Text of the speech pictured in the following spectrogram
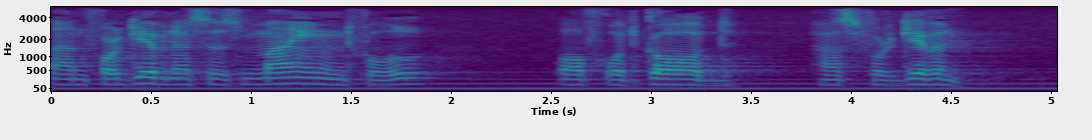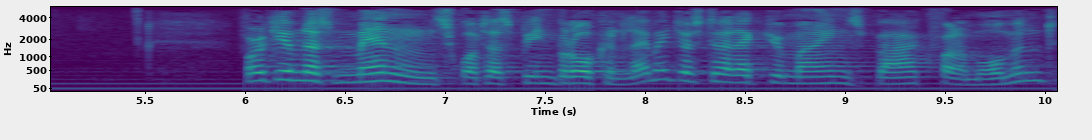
and forgiveness is mindful of what God has forgiven. Forgiveness mends what has been broken. Let me just direct your minds back for a moment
